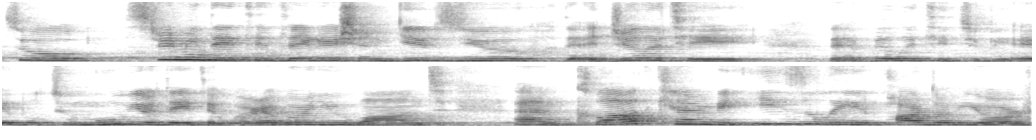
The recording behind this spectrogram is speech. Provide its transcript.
So streaming data integration gives you the agility, the ability to be able to move your data wherever you want, and cloud can be easily part of your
